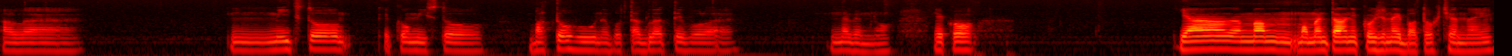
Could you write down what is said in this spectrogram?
ale mít to jako místo batohu nebo takhle ty vole, nevím no, jako já mám momentálně kožený batoh černý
